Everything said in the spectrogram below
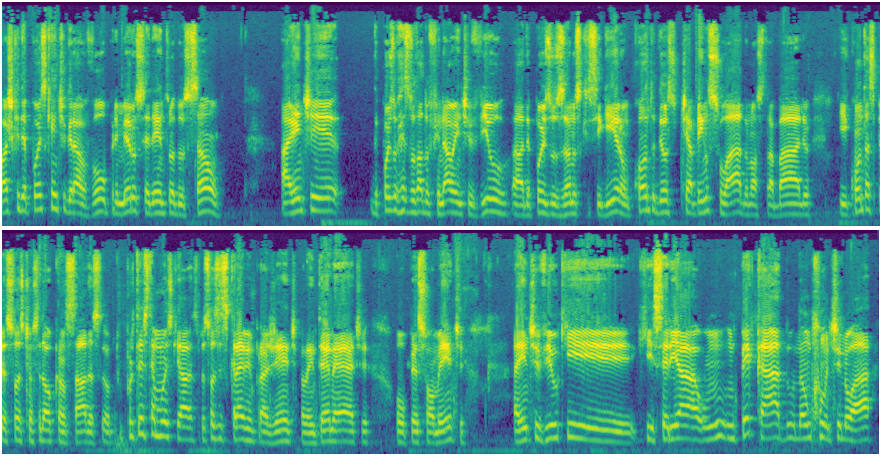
eu acho que depois que a gente gravou o primeiro CD Introdução, a gente depois do resultado final, a gente viu, uh, depois dos anos que seguiram, quanto Deus tinha abençoado o nosso trabalho e quantas pessoas tinham sido alcançadas por testemunhos que as pessoas escrevem para a gente pela internet ou pessoalmente. A gente viu que, que seria um, um pecado não continuar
